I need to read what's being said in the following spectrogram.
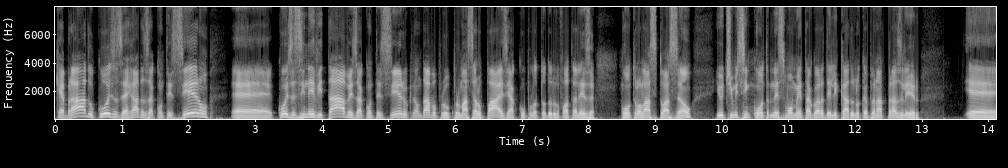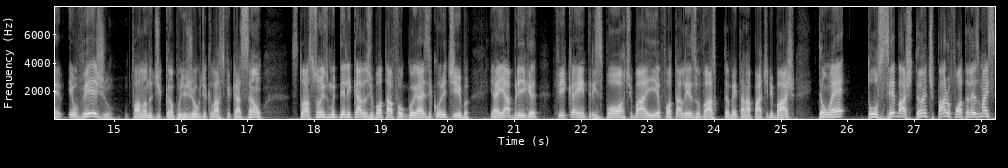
quebrado, coisas erradas aconteceram, é, coisas inevitáveis aconteceram, que não dava pro, pro Marcelo Paz e a cúpula toda do Fortaleza controlar a situação. E o time se encontra nesse momento agora delicado no Campeonato Brasileiro. É, eu vejo, falando de campo de jogo de classificação, situações muito delicadas de Botafogo, Goiás e Coritiba. E aí a briga fica entre Esporte, Bahia, Fortaleza, o Vasco também está na parte de baixo. Então é torcer bastante para o Fortaleza, mas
